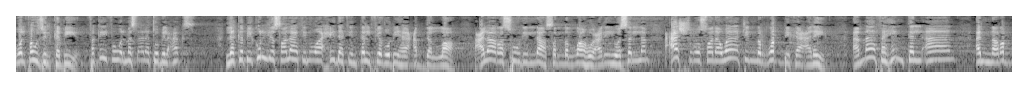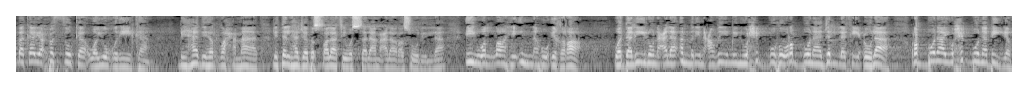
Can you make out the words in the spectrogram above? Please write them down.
والفوز الكبير فكيف هو المسألة بالعكس؟ لك بكل صلاة واحدة تلفظ بها عبد الله على رسول الله صلى الله عليه وسلم عشر صلوات من ربك عليك أما فهمت الآن أن ربك يحثك ويغريك بهذه الرحمات لتلهج بالصلاة والسلام على رسول الله؟ إي والله إنه إغراء. ودليل على أمر عظيم يحبه ربنا جل في علاه. ربنا يحب نبيه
